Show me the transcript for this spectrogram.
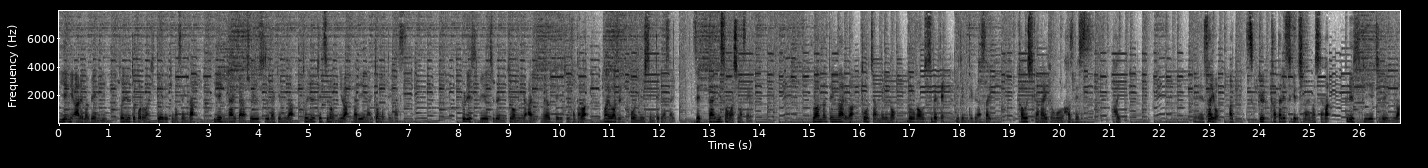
家にあれば便利というところは否定できませんが、家にないから所有するだけ無駄という結論にはなり得ないと思っています。プリウス PHV に興味があり迷っているという方は迷わず購入してみてください。絶対に損はしません。不安な点があれば当チャンネルの動画を全て見てみてください。買うしかないと思うはずです。はい。えー、最後、熱く語りすぎてしまいましたが、プリウス PHV には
